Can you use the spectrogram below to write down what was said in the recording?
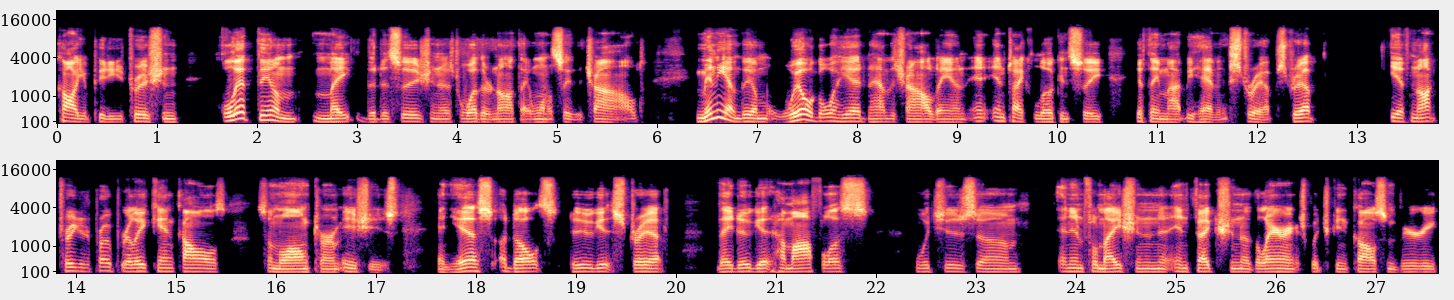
call your pediatrician let them make the decision as to whether or not they want to see the child. Many of them will go ahead and have the child in and, and take a look and see if they might be having strep. Strep, if not treated appropriately, can cause some long term issues. And yes, adults do get strep. They do get Haemophilus, which is um, an inflammation, an infection of the larynx, which can cause some very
